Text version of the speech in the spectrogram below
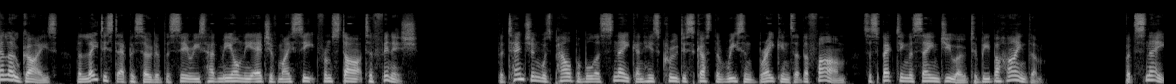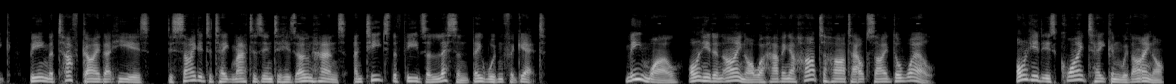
Hello guys, the latest episode of the series had me on the edge of my seat from start to finish. The tension was palpable as Snake and his crew discussed the recent break-ins at the farm, suspecting the same duo to be behind them. But Snake, being the tough guy that he is, decided to take matters into his own hands and teach the thieves a lesson they wouldn't forget. Meanwhile, Arnheid and Einar were having a heart-to-heart outside the well. Arnheid is quite taken with Einar,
